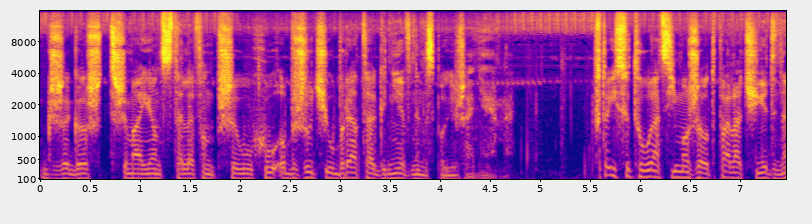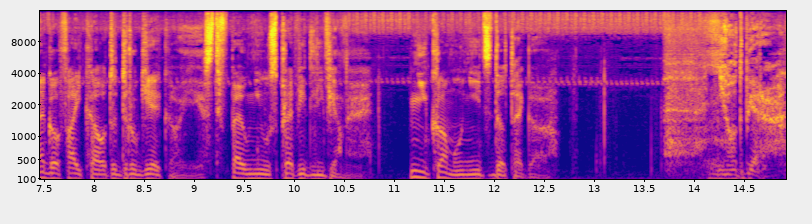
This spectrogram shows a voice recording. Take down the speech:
Grzegorz, trzymając telefon przy uchu, obrzucił brata gniewnym spojrzeniem. W tej sytuacji może odpalać jednego fajka od drugiego i jest w pełni usprawiedliwiony. Nikomu nic do tego. Nie odbiera.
